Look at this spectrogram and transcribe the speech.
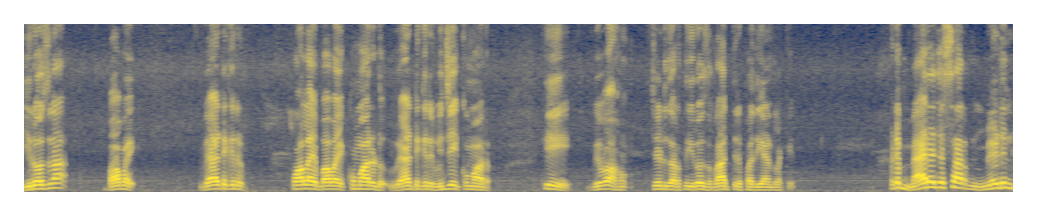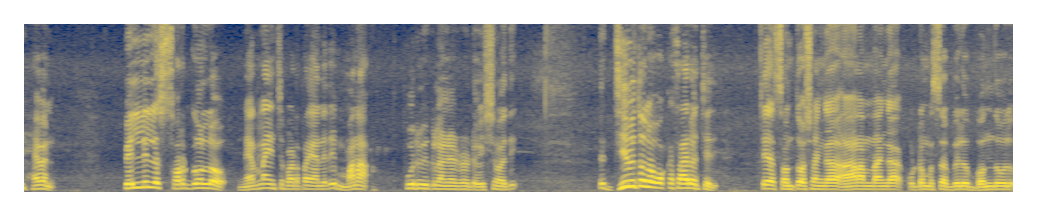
ఈ రోజున బాబాయ్ వేటగిరి పోలాయ్ బాబాయ్ కుమారుడు వేటగిరి విజయ్ కుమార్కి వివాహం చేయడం జరుగుతుంది ఈరోజు రాత్రి పది గంటలకి. అంటే marriages are made in heaven. పెళ్ళిళ్ళ స్వర్గంలో నిర్ణయించబడతాయి అనేది మన పూర్వీకులు అనేటువంటి విషయం అది. జీవితంలో ఒక్కసారి వచ్చేది. చే సంతోషంగా ఆనందంగా కుటుంబ సభ్యులు బంధువులు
